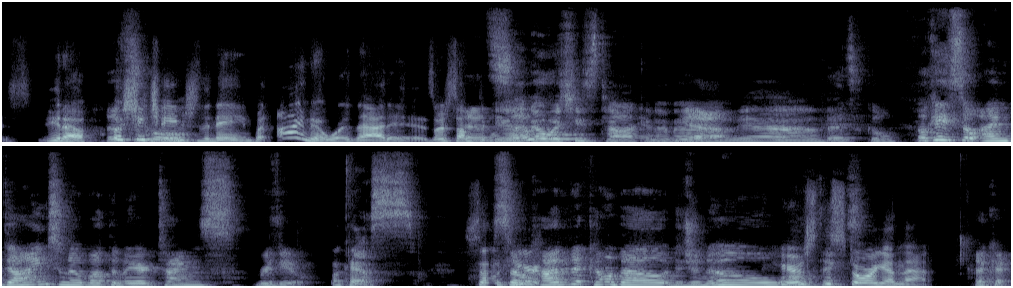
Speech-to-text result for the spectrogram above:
is. You know, oh, she cool. changed the name, but I know where that is, or something. That's like Yeah, I that. know what she's talking about. Yeah. Yeah. That's cool. okay so i'm dying to know about the new york times review Okay, Yes. So, so here- how did it come about did you know here's the things. story on that. okay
